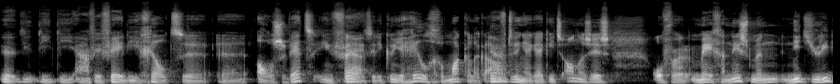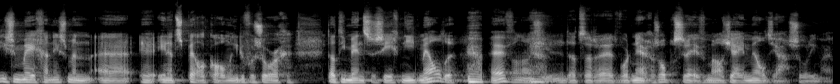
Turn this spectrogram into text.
Eh, die, die, die AVV die geldt eh, eh, als wet in feite. Ja. Die kun je heel gemakkelijk afdwingen. Kijk, iets anders is of er mechanismen, niet juridische mechanismen in het spel komen. die ervoor zorgen dat die mensen zich niet melden. Van als je, dat er, het wordt nergens opgeschreven, maar als jij je meldt, ja, sorry, maar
